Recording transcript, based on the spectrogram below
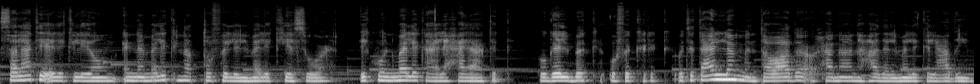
صلاتي إليك اليوم إن ملكنا الطفل الملك يسوع يكون ملك على حياتك وقلبك وفكرك وتتعلم من تواضع وحنان هذا الملك العظيم.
